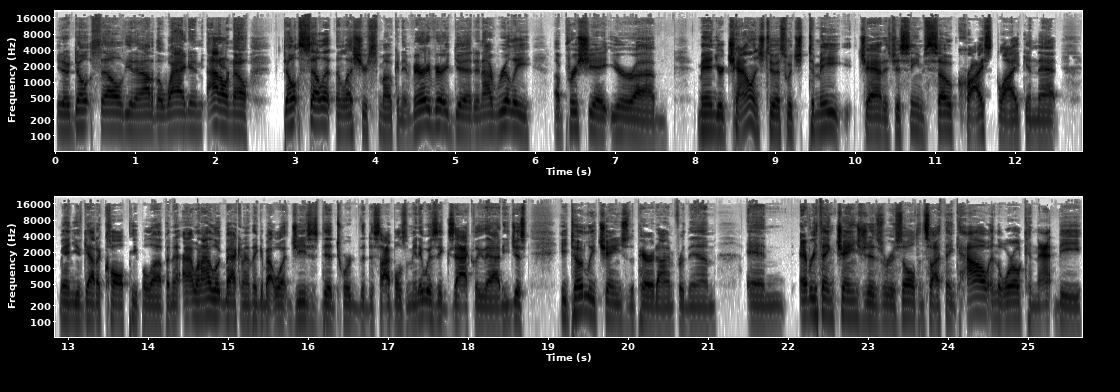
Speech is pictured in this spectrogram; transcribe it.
you know, don't sell, you know, out of the wagon. I don't know don't sell it unless you're smoking it. Very, very good. And I really appreciate your, uh, man, your challenge to us, which to me, Chad, it just seems so Christ like in that, man, you've got to call people up. And I, when I look back and I think about what Jesus did toward the disciples, I mean, it was exactly that. He just, he totally changed the paradigm for them and everything changed as a result. And so I think how in the world can that be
